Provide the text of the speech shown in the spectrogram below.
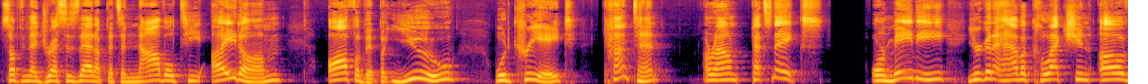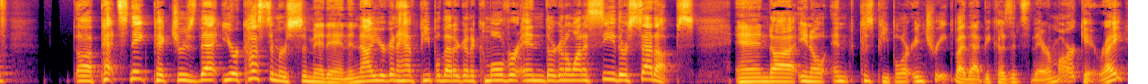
something that dresses that up. That's a novelty item off of it, but you would create content around pet snakes or maybe you're going to have a collection of uh, pet snake pictures that your customers submit in. And now you're going to have people that are going to come over and they're going to want to see their setups. And, uh, you know, and because people are intrigued by that because it's their market, right?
